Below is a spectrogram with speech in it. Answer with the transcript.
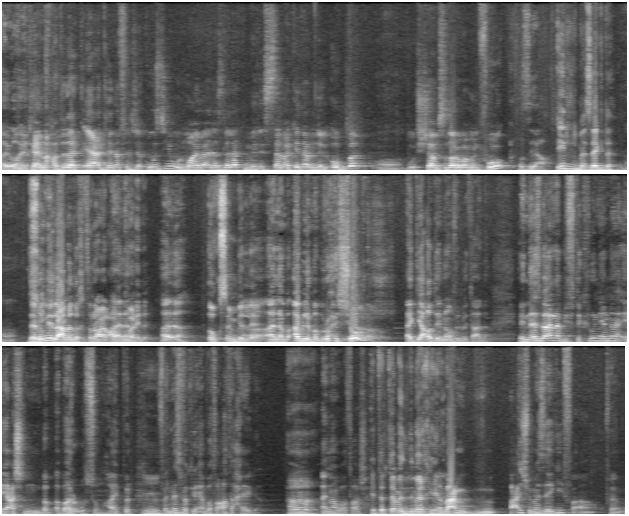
أيوه هي كأن. حضرتك قاعد هنا في الجاكوزي والمايه بقى نازلة لك من السماء كده من القبة آه. والشمس ضاربة من فوق. فظيعة. إيه المزاج ده؟ آه. ده مين اللي عمل الاختراع العبقري ده؟ أنا. أقسم بالله. آه، أنا قبل ما بروح الشغل. أجي أقعد هنا في البتاع ده. الناس بقى أنا بيفتكروني أنا إيه عشان ببقى برقص ومهايبر. فالناس فاكرين أنا بتعاطى حاجة. آه. أنا ما حاجة أنت بتعمل دماغ أنا هنا بعمل عايش بمزاجي ف فهمت؟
